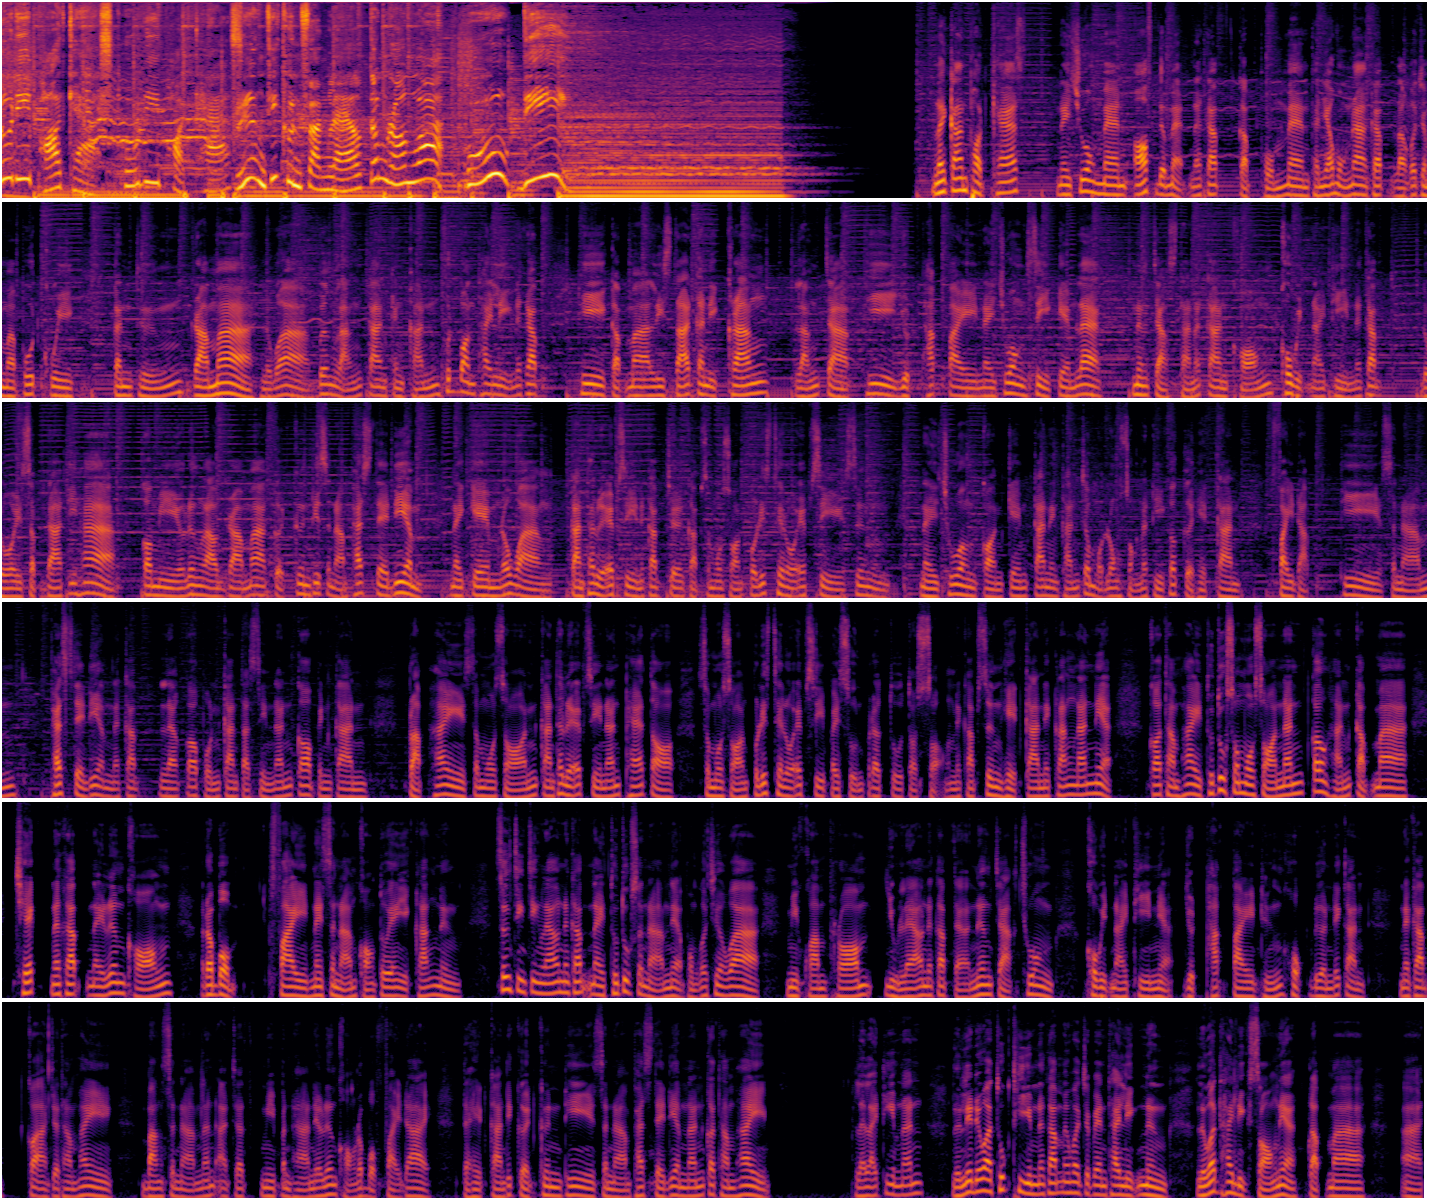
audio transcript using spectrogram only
h o ดี้พอดแคสต์ฮูดี้พอดแคสต์เรื่องที่คุณฟังแล้วต้องร้องว่าหูดีรายการพอดแคสต์ในช่วง Man of the Match นะครับ กับผมแมนธัญญวงศ์นาคครับ เราก็จะมาพูดคุยกันถึงดราม่าหรือว่าเบื้องหลังการแข่งขันฟุตบอลไทยลีกนะครับ ที่กลับมา restart กันอีกครั้ง หลังจากที่หยุดพักไปในช่วง 4 เกมแรก เนื่องจากสถานการณ์ของโควิด -19 นะครับ โดยสัปดาห์ที่ 5 ก็มีเรื่องราวดราม่าเกิดขึ้นที่สนาม PAT Stadium ในเกมระหว่างการท่าเรือ FC นะครับ เจอกับสโมสรโปลิสเทโร FC ซึ่งในช่วงก่อนเกมการแข่งขันจะหมดลง 2 นาทีก็เกิดเหตุการณ์ไฟดับที่สนาม PAT Stadium นะครับ แล้วก็ผลการตัดสินนั้นก็เป็นการ ปรับให้สโมสรการท่าเรือ FC นั้นแพ้ต่อสโมสรปลิสเทโร FC ไปศูนย์ประตูต่อ2นะครับซึ่งเหตุการณ์ในครั้งนั้นเนี่ยก็ทำให้ทุกๆสโมสรนั้นก็หันกลับมาเช็คนะครับในเรื่องของระบบไฟในสนามของตัวเองอีกครั้งหนึ่ง ซึ่งจริง ๆ แล้วนะครับในทุกๆ สนามเนี่ยผมก็เชื่อว่ามีความพร้อมอยู่แล้วนะครับแต่เนื่องจากช่วงโควิด -19 เนี่ยหยุดพักไปถึง 6 เดือนด้วยกันนะครับ ก็อาจจะทำให้บางสนามนั้นอาจจะมีปัญหาในเรื่องของระบบไฟได้ แต่เหตุการณ์ที่เกิดขึ้นที่สนามแพทสเตเดียมนั้นก็ทำให้หลาย ๆ ทีมนั้น หรือเรียกได้ว่าทุกทีมนะครับไม่ว่าจะเป็นไทยลีก1 หรือว่าไทยลีก2เนี่ยกลับมา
